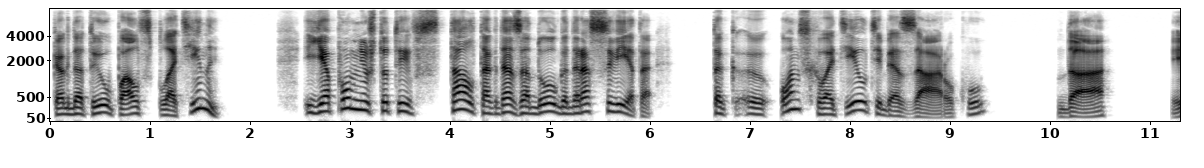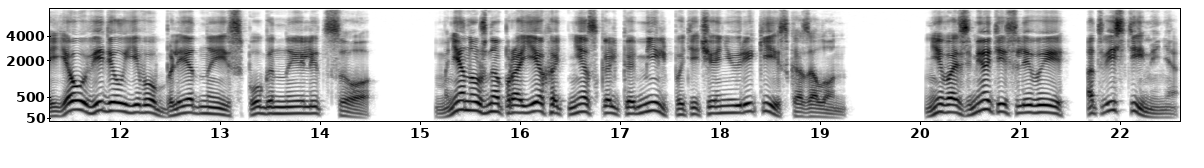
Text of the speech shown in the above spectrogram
когда ты упал с плотины? Я помню, что ты встал тогда задолго до рассвета. Так э, он схватил тебя за руку? Да. И я увидел его бледное испуганное лицо. «Мне нужно проехать несколько миль по течению реки», — сказал он. «Не возьметесь ли вы отвезти меня?»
